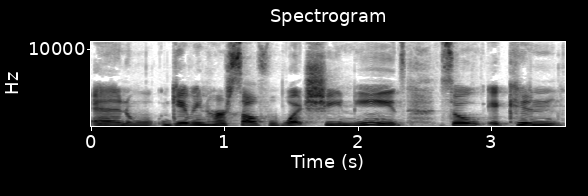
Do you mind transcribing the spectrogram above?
and giving herself what she needs. So it can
